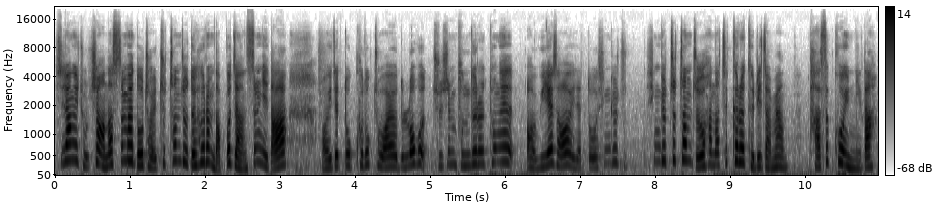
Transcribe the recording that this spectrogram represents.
시장이 좋지 않았음에도 저희 추천주들 흐름 나쁘지 않습니다. 어, 이제 또 구독 좋아요 눌러 주신 분들을 통해 어, 위해서 이제 또 신규 주, 신규 추천주 하나 체크를 드리자면 다스코입니다.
